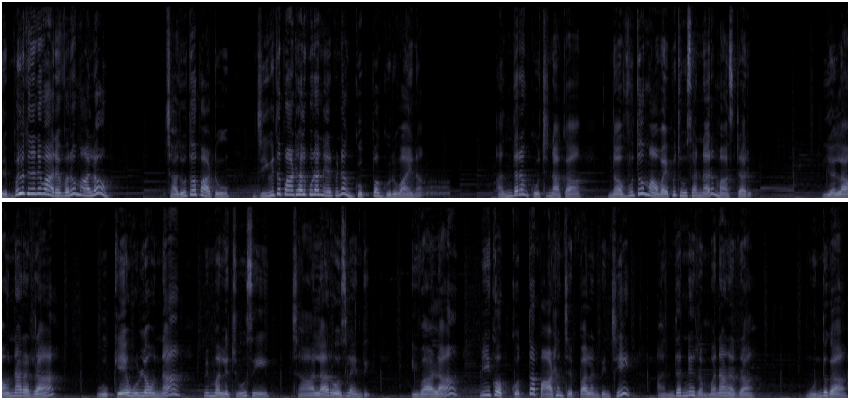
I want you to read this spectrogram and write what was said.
దెబ్బలు తినని వారెవ్వరూ మాలో? చదువుతో పాటు జీవిత పాఠాలు కూడా నేర్పిన గొప్ప గురువు ఆయన. అందరం కూర్చున్నాక నవ్వుతూ మా వైపు చూసన్నారు మాస్టారు. ఎలా ఉన్నారర్రా? ఒకే ఊళ్ళో ఉన్నా మిమ్మల్ని చూసి చాలా రోజులైంది. ఇవాళ మీకు కొత్త పాఠం చెప్పాలనిపించి అందరినీ రమ్మనానర్రా ముందుగా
